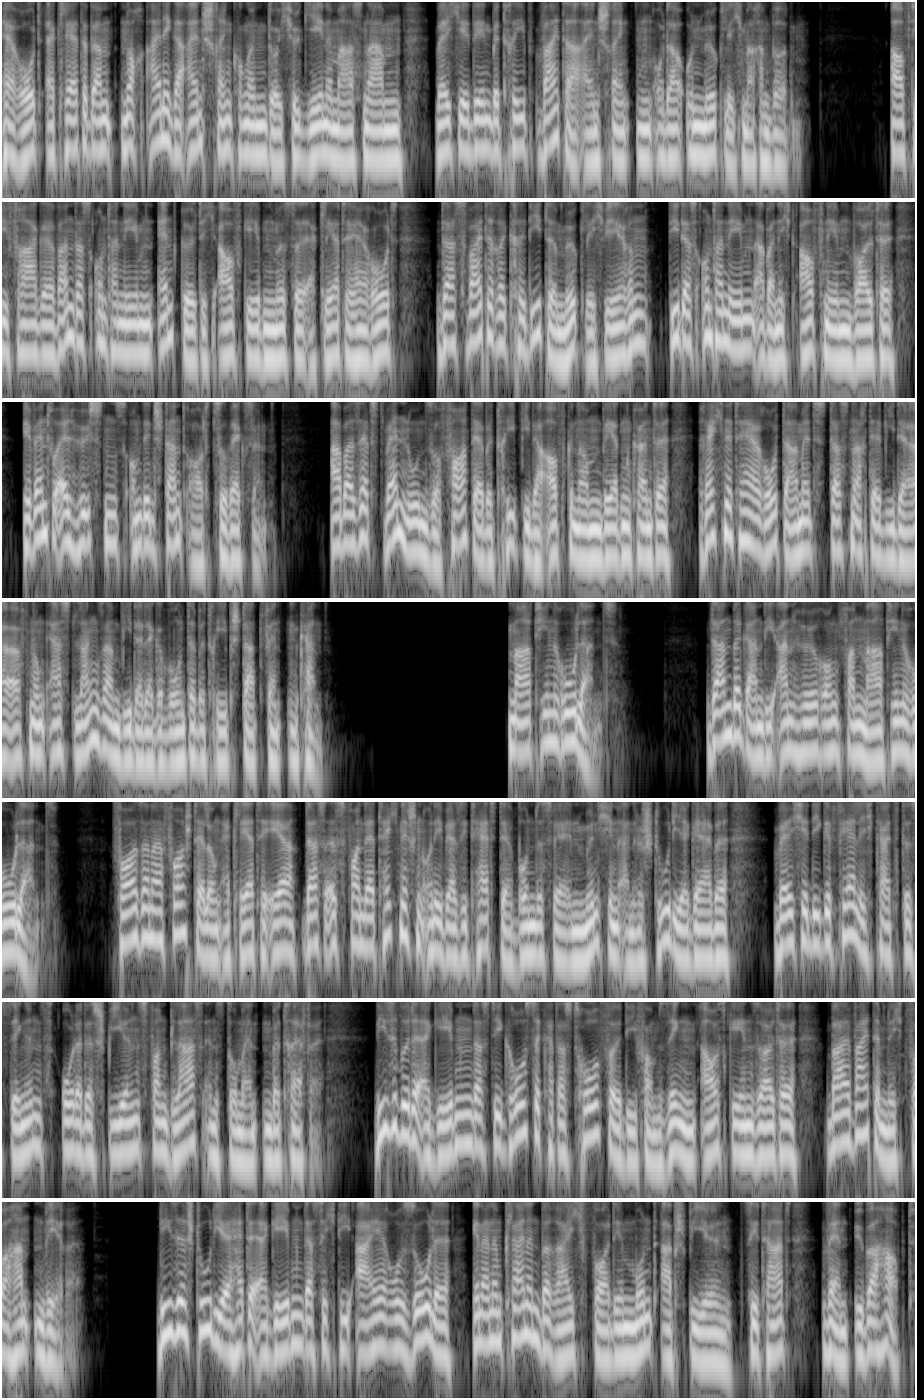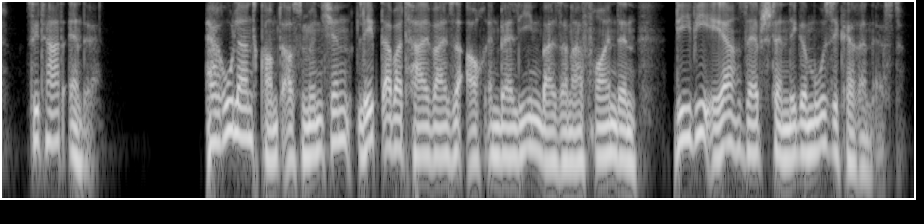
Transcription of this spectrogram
Herr Roth erklärte dann noch einige Einschränkungen durch Hygienemaßnahmen, welche den Betrieb weiter einschränken oder unmöglich machen würden. Auf die Frage, wann das Unternehmen endgültig aufgeben müsse, erklärte Herr Roth, dass weitere Kredite möglich wären, die das Unternehmen aber nicht aufnehmen wollte, eventuell höchstens um den Standort zu wechseln. Aber selbst wenn nun sofort der Betrieb wieder aufgenommen werden könnte, rechnete Herr Roth damit, dass nach der Wiedereröffnung erst langsam wieder der gewohnte Betrieb stattfinden kann. Martin Ruland Dann begann die Anhörung von Martin Ruland. Vor seiner Vorstellung erklärte er, dass es von der Technischen Universität der Bundeswehr in München eine Studie gäbe, welche die Gefährlichkeit des Singens oder des Spielens von Blasinstrumenten betreffe – diese würde ergeben, dass die große Katastrophe, die vom Singen ausgehen sollte, bei weitem nicht vorhanden wäre. Diese Studie hätte ergeben, dass sich die Aerosole in einem kleinen Bereich vor dem Mund abspielen, Zitat, wenn überhaupt. Zitat Ende. Herr Ruland kommt aus München, lebt aber teilweise auch in Berlin bei seiner Freundin, die wie er selbstständige Musikerin ist.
